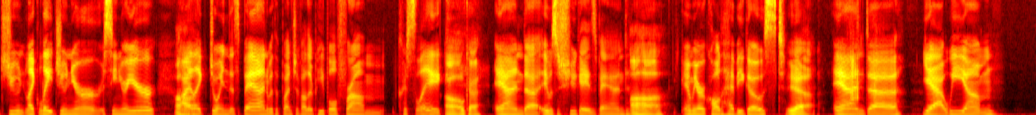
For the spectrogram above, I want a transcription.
June, like late junior senior year. Uh-huh. I like joined this band with a bunch of other people from Crystal Lake, Oh, okay. and uh, it was a shoegaze band, Uh huh. and we were called Heavy Ghost. Yeah. And uh, yeah, we um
